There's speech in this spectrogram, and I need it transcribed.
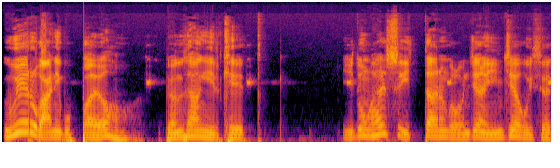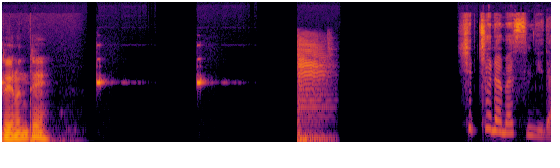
의외로 많이 못 봐요. 면상이 이렇게 이동할 수 있다는 걸 언제나 인지하고 있어야 되는데 10초 남았습니다.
